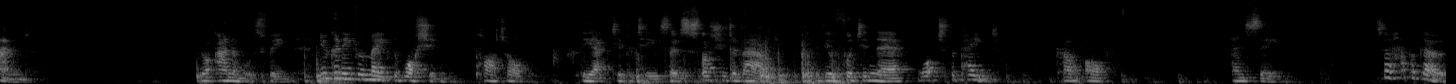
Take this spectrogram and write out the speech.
and your animal's feet. You can even make the washing part of the activity. So slosh it about with your foot in there, watch the paint come off and see. So have a go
